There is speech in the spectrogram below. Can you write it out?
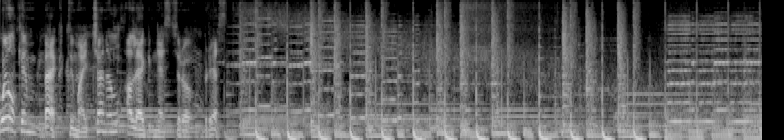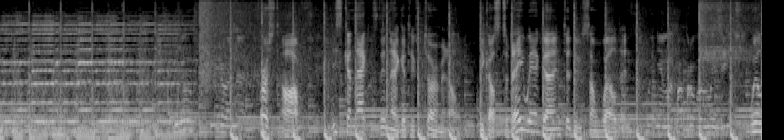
Welcome back to my channel Oleg Nesterov Brest. First off, disconnect the negative terminal, because today we are going to do some welding. We'll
